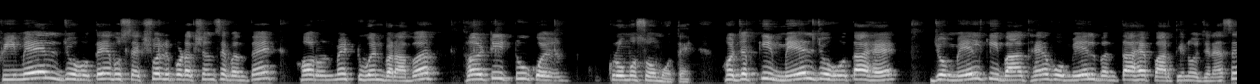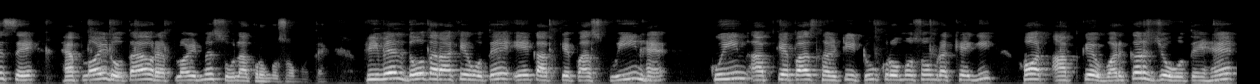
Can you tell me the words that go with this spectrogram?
फीमेल जो होते हैं, वो सेक्सुअल रिप्रोडक्शन से बनते हैं और उनमें टू एन बराबर थर्टी टू क्रोमोसोम होते हैं। और जबकि मेल जो होता है जो मेल की बात है, वो मेल बनता है पार्थिनोजेनेसिस से हैप्लॉइड होता है और हैप्लॉइड में 16 क्रोमोसोम होते हैं। फीमेल दो तरह के होते हैं, एक आपके पास क्वीन है, क्वीन आपके पास 32 क्रोमोसोम रखेगी और आपके वर्कर्स जो होते हैं,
